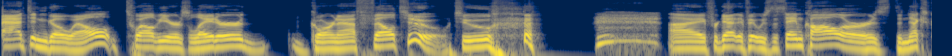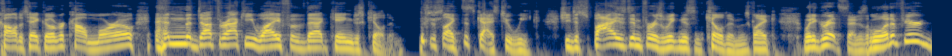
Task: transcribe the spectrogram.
That didn't go well. Twelve years later, Gornath fell too. To I forget if it was the same khal or is the next khal to take over Khal Moro, and the Dothraki wife of that king just killed him. It's just like this guy's too weak. She despised him for his weakness and killed him. It's like what he grit said. It's like, what if your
